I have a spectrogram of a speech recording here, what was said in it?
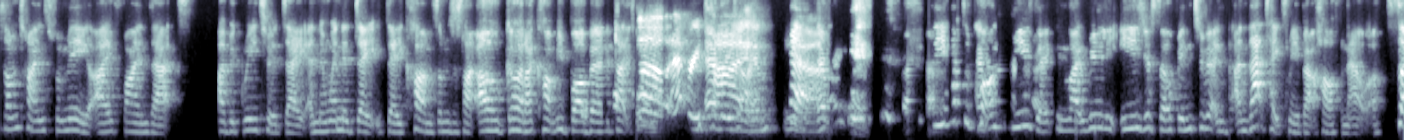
Sometimes for me, I find that I've agreed to a date, and then when the date day comes, I'm just like, oh god, I can't be bothered. That's Oh, every time. Every time. Yeah. Every- so you have to put on music and like really ease yourself into it, and, and that takes me about half an hour. So,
